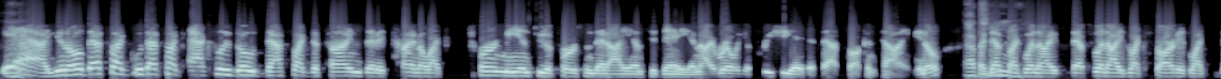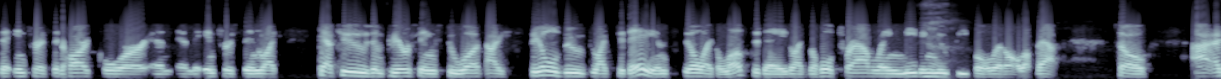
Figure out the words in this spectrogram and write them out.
yeah, you know, that's like that's like actually though that's like the times that it kind of like turned me into the person that I am today, and I really appreciated that fucking time, you know. Like Absolutely. that's like when I that's when I like started like the interest in hardcore and and the interest in like tattoos and piercings to what I still do like today and still like love today, like the whole traveling, meeting Yeah. new people and all of that. So I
